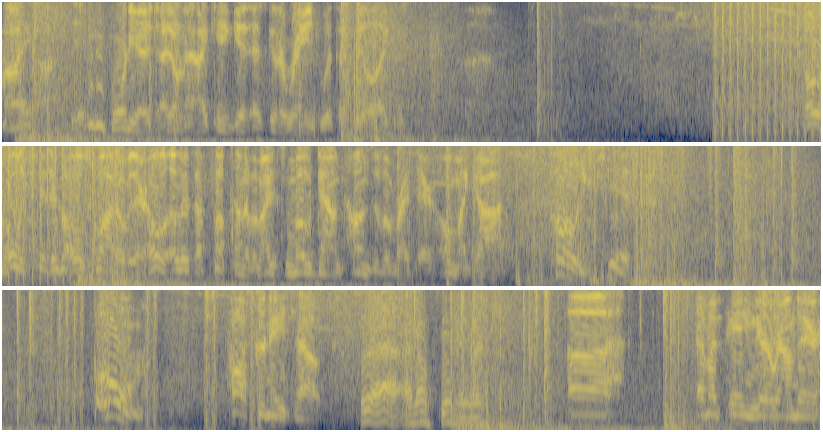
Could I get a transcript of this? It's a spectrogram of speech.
I, uh, the MP40, I, I don't, I can't get as good a range with. I feel like. It's- Oh, holy shit! There's a whole squad over there. Oh, oh, there's a fuck ton of them. I just mowed down tons of them right there. Oh my god. Holy shit. Boom. Toss grenades out. Where at? I don't see him anywhere. Uh, at my ping, they're around there.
